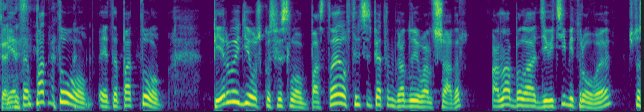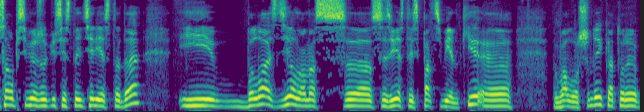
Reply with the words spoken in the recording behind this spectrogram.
Это потом, это потом. Первую девушку с веслом поставил в 1935 году Иван Шадр. Она была 9-метровая, что само по себе уже, естественно, интересно, да. И была сделана она с, с известной спортсменки э, Волошиной, которая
